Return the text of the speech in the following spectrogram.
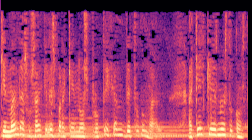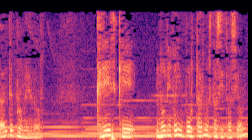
quien manda a sus ángeles para que nos protejan de todo mal, aquel que es nuestro constante proveedor, ¿crees que no le va a importar nuestra situación?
